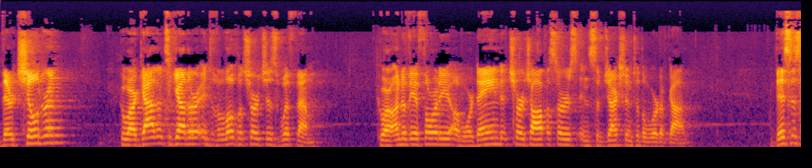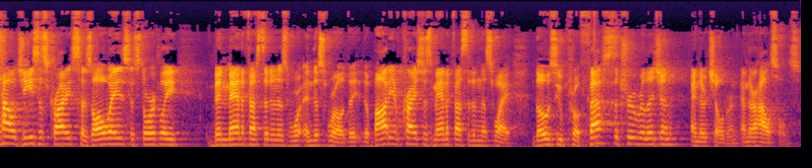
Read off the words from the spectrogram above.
Their children who are gathered together into the local churches with them, who are under the authority of ordained church officers in subjection to the Word of God. This is how Jesus Christ has always historically been manifested in, his, in this world. The, the body of Christ is manifested in this way those who profess the true religion and their children and their households.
